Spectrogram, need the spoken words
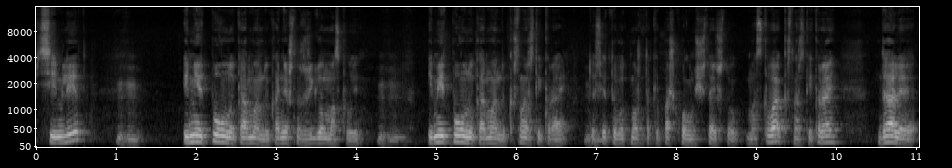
7 лет угу. имеет полную команду, конечно же, регион Москвы. Угу имеет полную команду Краснодарский край. Mm-hmm. То есть это вот можно так и по школам считать, что Москва, Краснодарский край. Далее.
